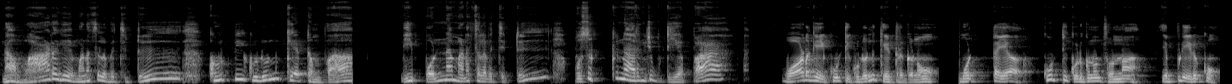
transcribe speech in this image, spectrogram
நான் வாடகையை மனசில் வச்சுட்டு கூட்டி கொடுன்னு கேட்டேன்ப்பா. நீ பொண்ணை மனசில் வச்சுட்டு புசுக்குன்னு அறிஞ்சு விட்டியப்பா. வாடகையை கூட்டி கொடுன்னு கேட்டிருக்கணும். மொட்டையா கூட்டி கொடுக்கணும்னு சொன்னா எப்படி இருக்கும்?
